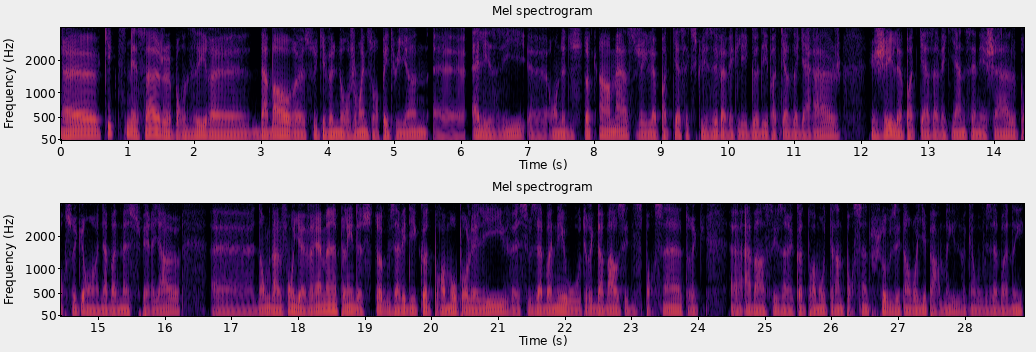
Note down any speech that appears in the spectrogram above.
Euh, quelques petits messages pour dire euh, d'abord euh, ceux qui veulent nous rejoindre sur Patreon, allez-y. On a du stock en masse. J'ai le podcast exclusif avec les gars des podcasts de garage. J'ai le podcast avec Yann Sénéchal pour ceux qui ont un abonnement supérieur. Euh, donc, dans le fond, il y a vraiment plein de stocks. Vous avez des codes promo pour le livre. Si vous abonnez au truc de base, c'est 10%. Truc euh, avancé, vous avez un code promo de 30%. Tout ça vous est envoyé par mail quand vous vous abonnez.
